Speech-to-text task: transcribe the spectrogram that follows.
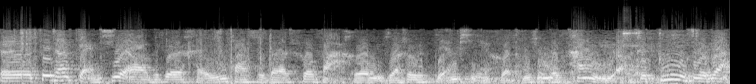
呃，非常感谢啊，这个海英法师的说法和吕教授的点评和同学们的参与啊。这第一阶段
